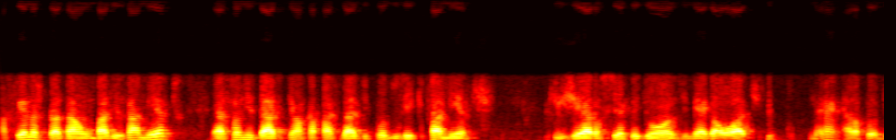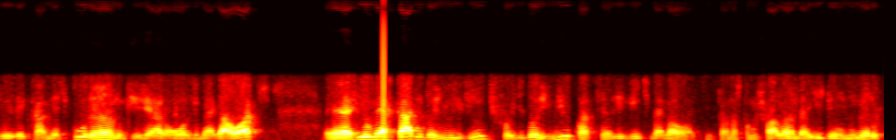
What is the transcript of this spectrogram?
Apenas para dar um balizamento, essa unidade tem uma capacidade de produzir equipamentos que geram cerca de 11 megawatts, né? ela produz equipamentos por ano que geram 11 megawatts, é, e o mercado em 2020 foi de 2.420 megawatts. Então, nós estamos falando aí de um número,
